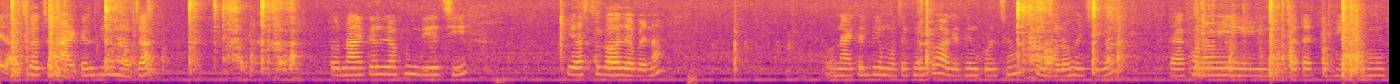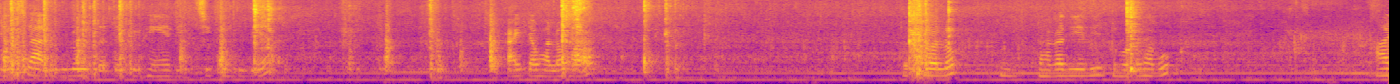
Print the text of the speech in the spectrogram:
এর আজকে হচ্ছে নারকেল দিয়ে মোচা। তো নারকেল যখন দিয়েছি, পেঁয়াজ তো দেওয়া যাবে না। তো নারকেল দিয়ে মোচা কিন্তু আগের দিন করেছিলাম, খুব ভালো হয়েছিল। তো এখন আমি মোচাটা একটু ভেঙে ভেঙে দিচ্ছি আলুগুলো এটাতে একটু ভেঙে দিচ্ছি খুঁটি দিয়ে। কাইটা ভালো হয়। তো ঢাকা দিয়ে দিই একটু হতে থাকুক। আর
